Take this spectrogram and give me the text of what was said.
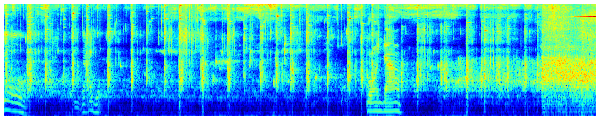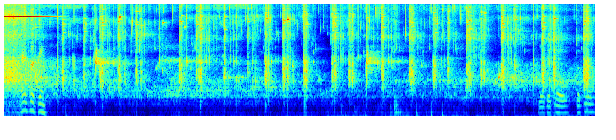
Go. Revival. Going down. Here's the thing. Let's go. Let's go.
